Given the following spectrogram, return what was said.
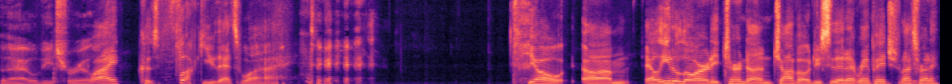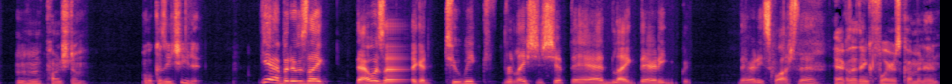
That will be true. Why? Because fuck you, that's why. Yo, um, El Idolo already turned on Chavo. Do you see that at Rampage last Friday? Mm-hmm. Punched him. Well, because he cheated. Yeah, but it was like that was a, like a two week relationship they had. Like they already they already squashed that. Yeah, because I think Flair's coming in.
